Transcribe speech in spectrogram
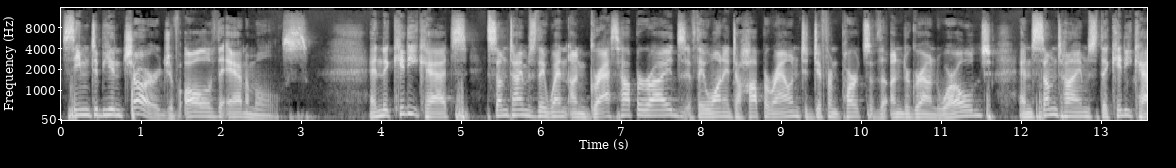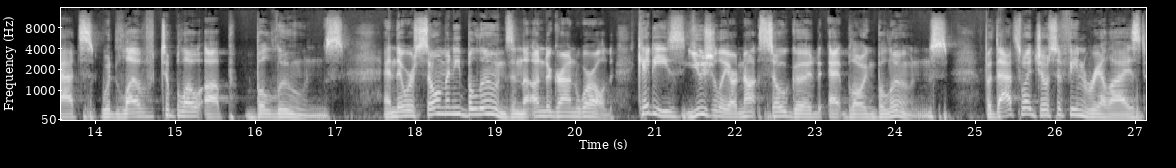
seemed to be in charge of all of the animals. And the kitty cats Sometimes they went on grasshopper rides if they wanted to hop around to different parts of the underground world. And sometimes the kitty cats would love to blow up balloons. And there were so many balloons in the underground world. Kitties usually are not so good at blowing balloons. But that's why Josephine realized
